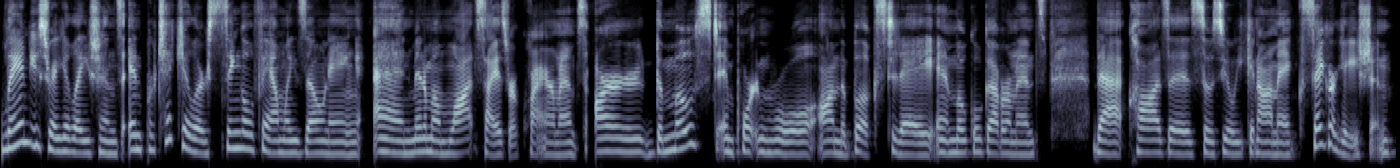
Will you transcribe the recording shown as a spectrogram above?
Land use regulations, in particular single family zoning and minimum lot size requirements, are the most important rule on the books today in local governments that causes socioeconomic segregation.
